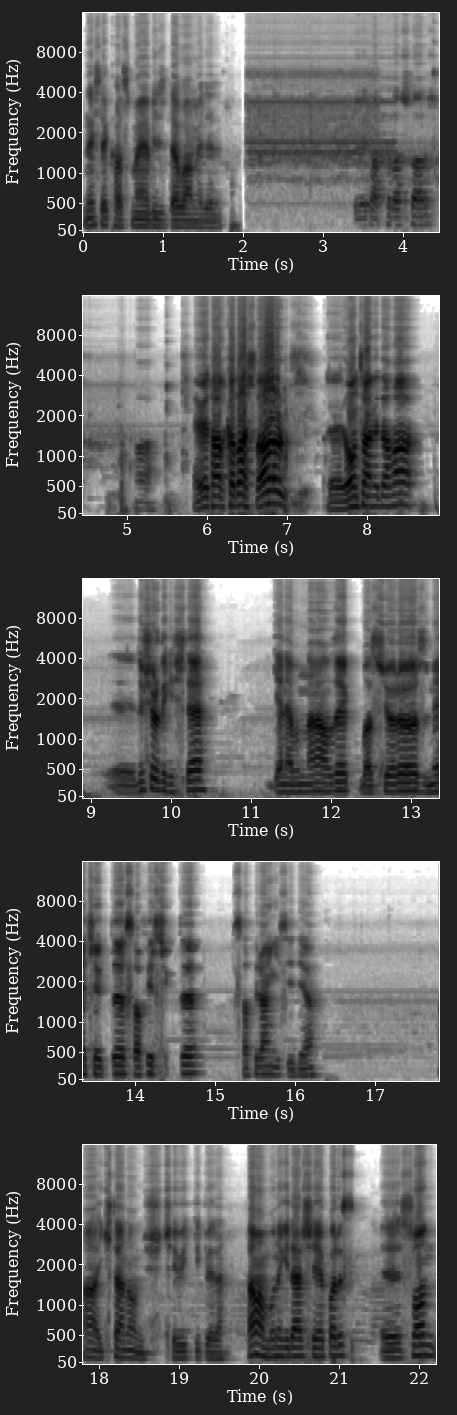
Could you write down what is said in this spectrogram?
Neyse kasmaya biz devam edelim. Evet arkadaşlar. Ha. Evet arkadaşlar. Ee, 10 tane daha e, düşürdük işte. Gene bundan aldık. Basıyoruz. Ne çıktı? Safir çıktı. Safir hangisiydi ya? Ha iki tane olmuş. Çeviklik veren. Tamam bunu gider şey yaparız. Ee, son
